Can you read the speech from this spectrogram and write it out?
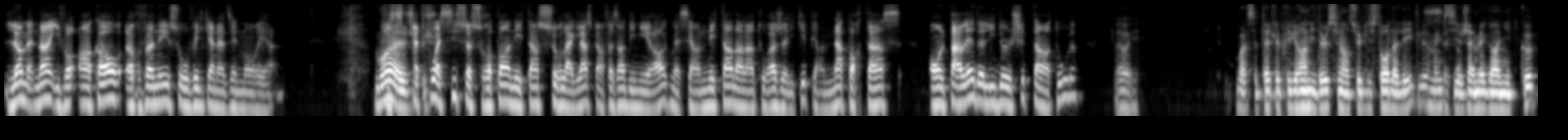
Là, maintenant, il va encore revenir sauver le Canadien de Montréal. Moi, cette je- fois-ci, ce ne sera pas en étant sur la glace et en faisant des miracles, mais c'est en étant dans l'entourage de l'équipe et en apportant. On le parlait de leadership tantôt. Là. Ben ouais. Ouais, c'est peut-être le plus grand leader silencieux de l'histoire de la Ligue, là, même s'il n'a jamais gagné de coupe.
